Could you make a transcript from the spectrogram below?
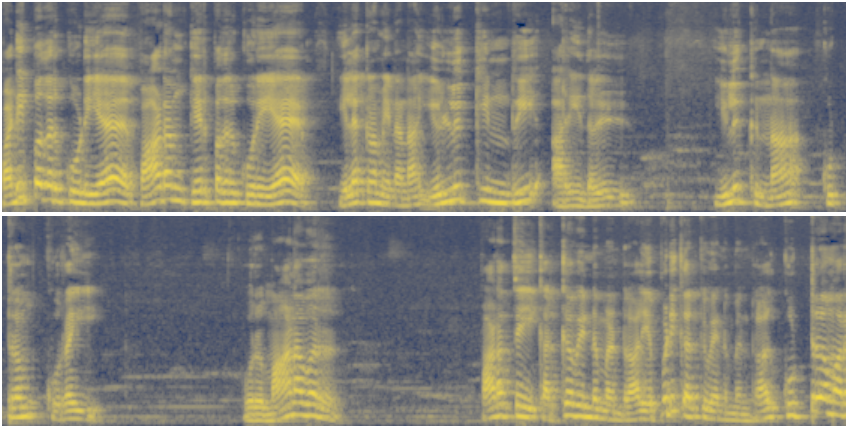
படிப்பதற்குரிய பாடம் கேட்பதற்குரிய இலக்கணம் என்னன்னா இழுக்கின்றி அறிதல். இழுக்குன்னா குற்றம் குறை. ஒரு மாணவர் பாடத்தை கற்க வேண்டும் என்றால் எப்படி கற்க வேண்டும் என்றால் குற்றமர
